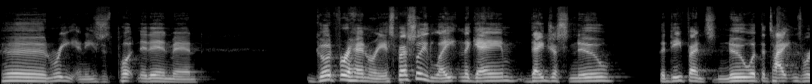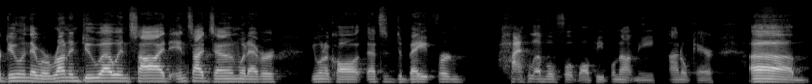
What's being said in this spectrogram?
Henry, and he's just putting it in, man. Good for Henry, especially late in the game. They just knew the defense knew what the Titans were doing. They were running duo inside, inside zone, whatever you want to call it. That's a debate for high level football people, not me. I don't care. Um,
